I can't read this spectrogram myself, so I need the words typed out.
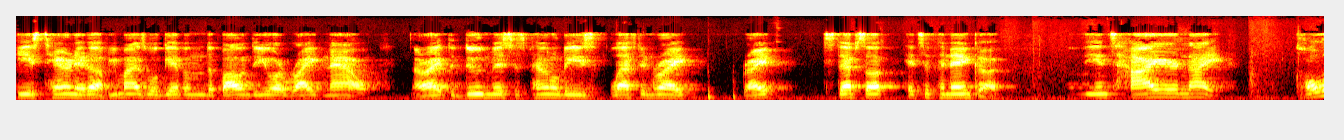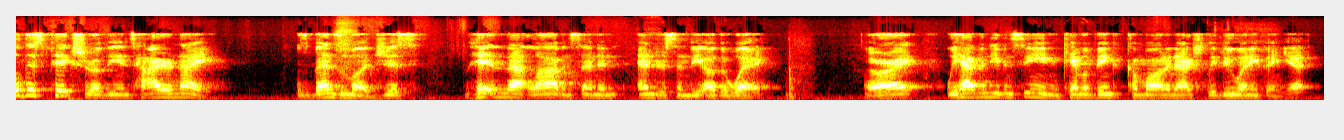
He's tearing it up. You might as well give him the Ballon d'Or right now. All right. The dude misses penalties left and right. Right. Steps up, hits a Panenka. The entire night. Coldest picture of the entire night was Benzema just hitting that lob and sending Ederson the other way. All right we haven't even seen Camavinga come on and actually do anything yet.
